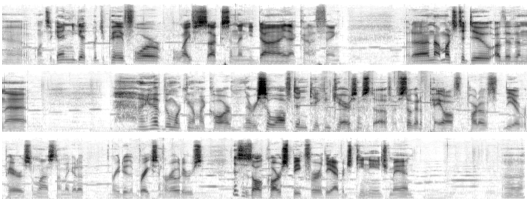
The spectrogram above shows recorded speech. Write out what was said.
uh, once again, you get what you pay for, life sucks, and then you die, that kind of thing. But uh, not much to do other than that. I have been working on my car every so often, taking care of some stuff. I've still got to pay off part of the uh, repairs from last time. I got to redo the brakes and rotors. This is all car speak for the average teenage man. Uh.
